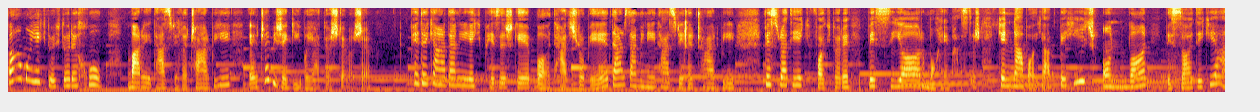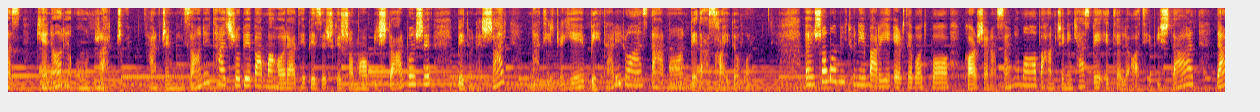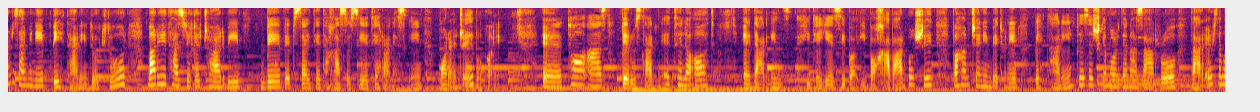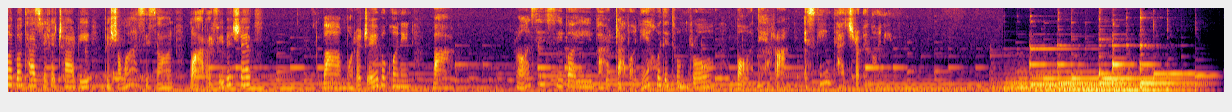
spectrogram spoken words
و اما یک دکتر خوب برای تزریق چربی چه ویژگی باید داشته باشه؟ پیدا کردن یک پزشک با تجربه در زمینه تزریق چربی به صورت یک فاکتور بسیار مهم هستش که نباید به هیچ عنوان به سادگی از کنار اون رد شد. هرچه میزان تجربه و مهارت پزشک شما بیشتر باشه بدون شک نتیجه بهتری رو از درمان به دست خواهید آورد. شما می‌تونید برای ارتباط با کارشناسان ما و همچنین کسب اطلاعات بیشتر در زمینه بهترین دکتر برای تزریق چربی به وبسایت تخصصی تهران اسکین مراجعه بکنید. تا از بروزترین اطلاعات در این هیته زیبایی با خبر باشید و همچنین بتونید بهترین پزشک مورد نظر رو در ارتباط با تزریق چربی به شما عزیزان معرفی بشه. و مراجعه بکنین و راز زیبایی و جوانی خودتون رو با تهران اسکین تجربه کنید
